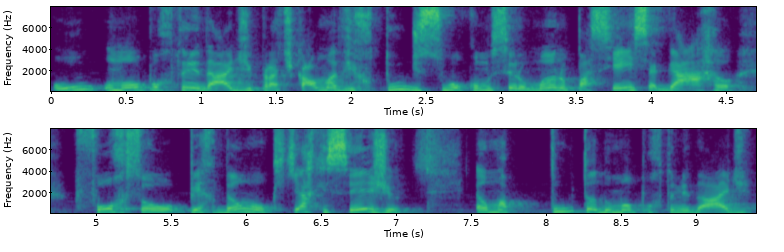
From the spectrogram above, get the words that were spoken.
ou uma oportunidade de praticar uma virtude sua como ser humano, paciência, garra, força, ou perdão, ou o que quer que seja, é uma puta de uma oportunidade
